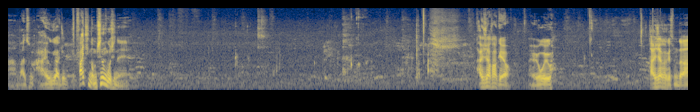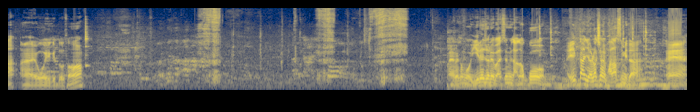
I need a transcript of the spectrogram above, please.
아, 말씀, 아, 여기 아주 파이팅 넘치는 곳이네. 다시 시작할게요. 아, 요거, 요거. 다시 시작하겠습니다. 아, 요거 이렇게 넣어서. 네, 그래서 뭐 이래저래 말씀을 나눴고 일단 연락처를 받았습니다. 네,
